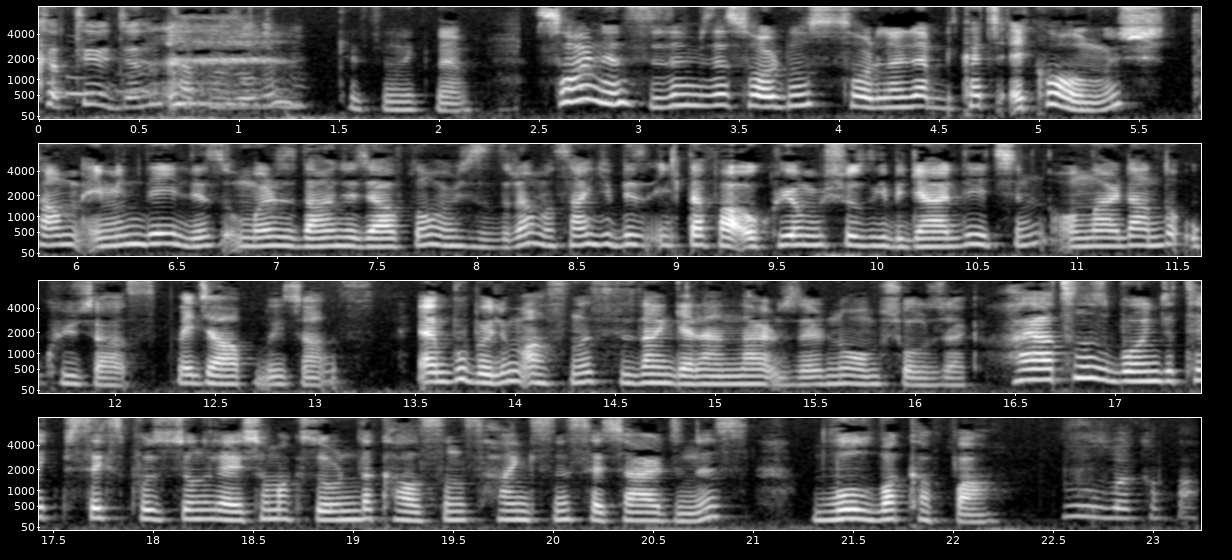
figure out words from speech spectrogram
Katıyor canım katmaz olur mu? Kesinlikle. Sonra sizin bize sorduğunuz sorulara birkaç ek olmuş. Tam emin değiliz. Umarız daha önce cevaplamamışızdır ama sanki biz ilk defa okuyormuşuz gibi geldiği için onlardan da okuyacağız ve cevaplayacağız. Yani bu bölüm aslında sizden gelenler üzerine olmuş olacak. Hayatınız boyunca tek bir seks pozisyonuyla yaşamak zorunda kalsanız hangisini seçerdiniz? Vulva kafa. Vulva kafa.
